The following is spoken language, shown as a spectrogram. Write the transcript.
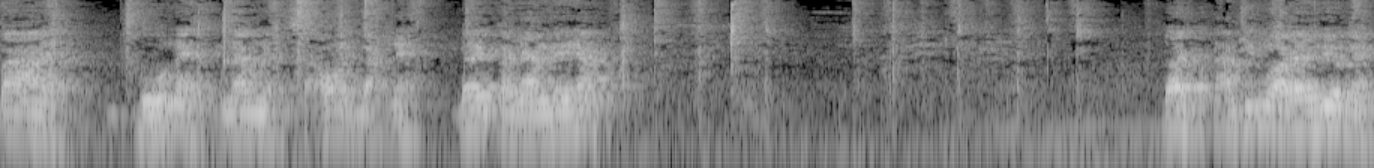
ba này bốn này năm này sáu này bảy này. Đây cả nhà mình đây nhá. Đây tám chín mười đây liêng này.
